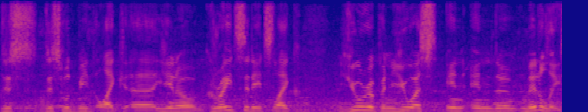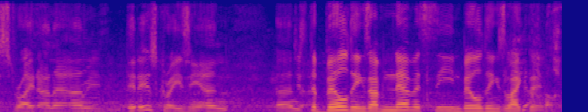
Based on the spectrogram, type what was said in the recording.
this this would be like uh, you know great city. It's like Europe and US in in the Middle East, right? And and it is crazy and. And Just the buildings, I've never seen buildings like yeah, this.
